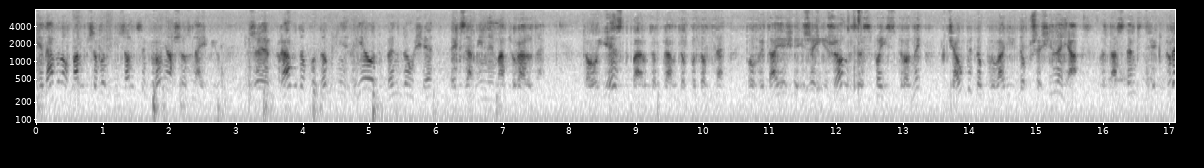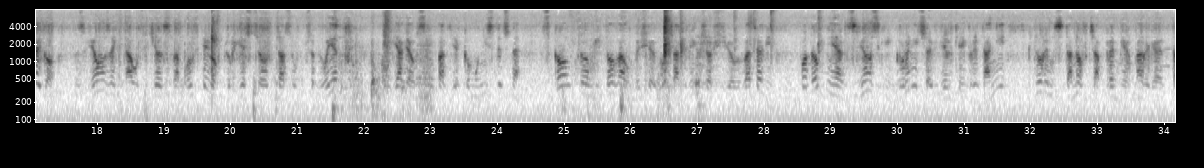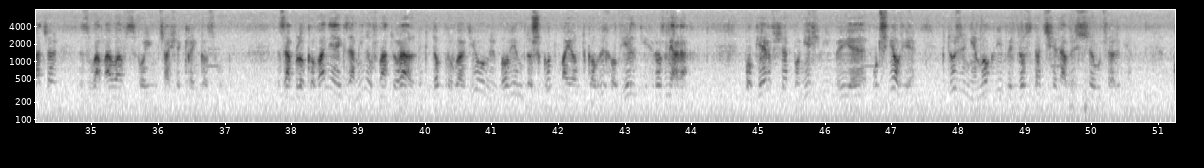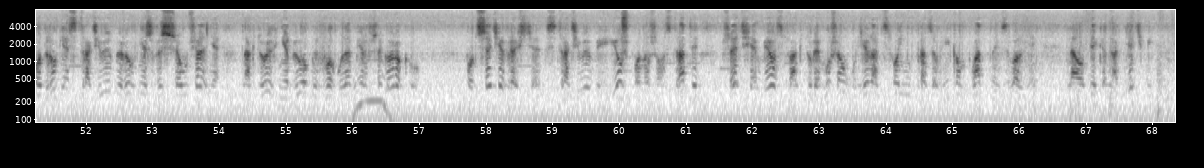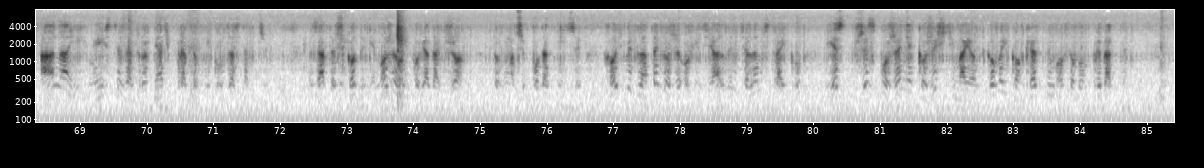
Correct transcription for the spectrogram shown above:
Niedawno pan przewodniczący Broniarz oznajmił, że prawdopodobnie nie odbędą się egzaminy maturalne. To jest bardzo prawdopodobne, bo wydaje się, że i rząd ze swojej strony chciałby doprowadzić do przesilenia, w następstwie którego Związek Nauczycielstwa Polskiego, który jeszcze od czasów przedwojennych objawiał sympatie komunistyczne, skompromitowałby się w oczach większości obywateli, podobnie jak związki górnicze w Wielkiej Brytanii, którym stanowcza premier Margaret Thatcher złamała w swoim czasie kręgosłup. Zablokowanie egzaminów maturalnych doprowadziłoby bowiem do szkód majątkowych o wielkich rozmiarach. Po pierwsze ponieśliby je uczniowie, którzy nie mogliby dostać się na wyższe uczelnie. Po drugie straciłyby również wyższe uczelnie, na których nie byłoby w ogóle pierwszego roku. Po trzecie wreszcie straciłyby już ponoszą straty przedsiębiorstwa, które muszą udzielać swoim pracownikom płatnych zwolnień na opiekę nad dziećmi, a na ich miejsce zatrudniać pracowników zastępczych. Za te szkody nie może odpowiadać rząd, to znaczy podatnicy, choćby dlatego, że oficjalnym celem strajku jest przysporzenie korzyści majątkowej konkretnym osobom prywatnym.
